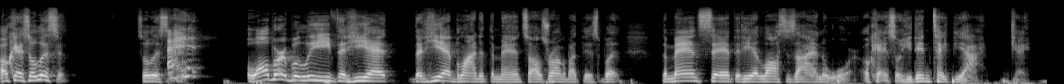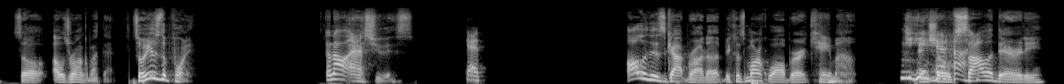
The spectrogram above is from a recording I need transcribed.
Okay, so listen. So listen. Wow. Wahlberg believed that he had that he had blinded the man, so I was wrong about this. But the man said that he had lost his eye in the war. Okay, so he didn't take the eye. Okay, so I was wrong about that. So here's the point, and I'll ask you this: Okay. All of this got brought up because Mark Wahlberg came out and showed solidarity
